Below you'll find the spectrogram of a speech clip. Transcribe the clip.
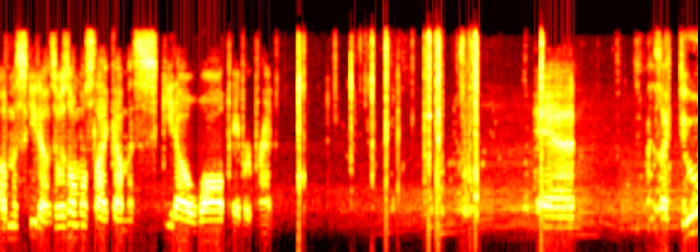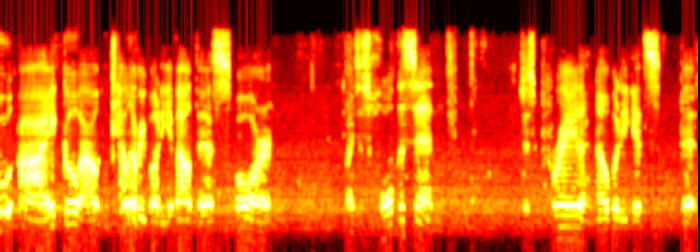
of mosquitoes. It was almost like a mosquito wallpaper print. And I was like, do I go out and tell everybody about this, or do I just hold this in just pray that nobody gets bit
